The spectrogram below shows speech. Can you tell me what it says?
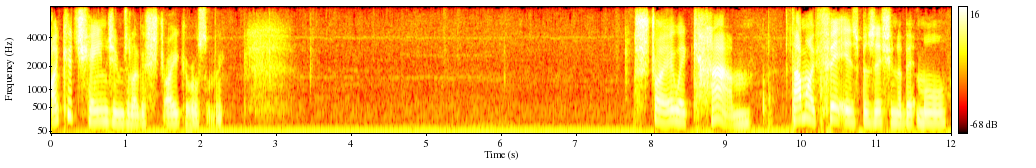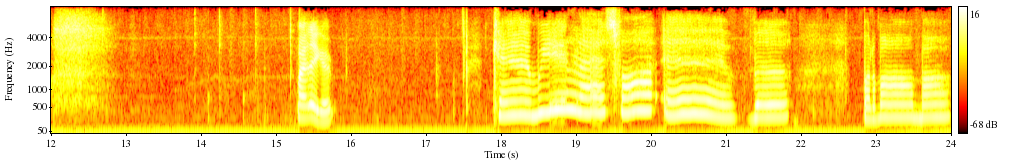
I could change him to like a striker or something straight away Cam. That might fit his position a bit more. Right, there you go. Can we last forever? Ba -da -ba -ba.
